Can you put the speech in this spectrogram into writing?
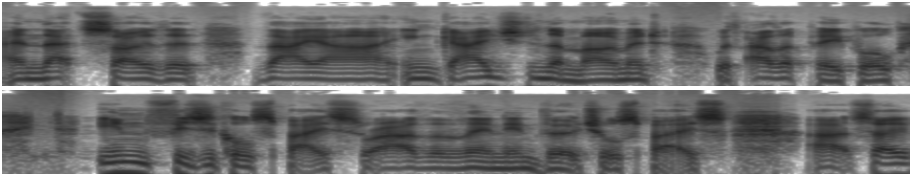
And that's so that they are engaged in the moment with other people in physical space rather than in virtual space. Uh, so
